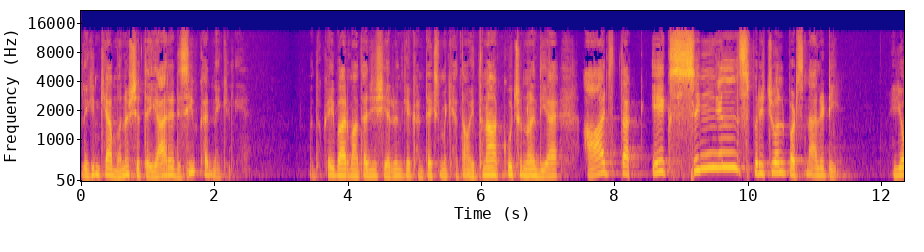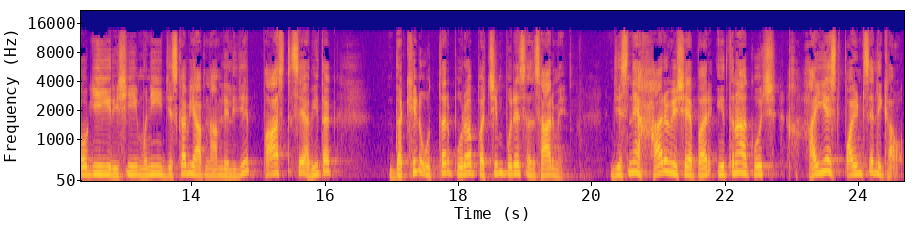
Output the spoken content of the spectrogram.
लेकिन क्या मनुष्य तैयार है रिसीव करने के लिए? मैं तो कई बार माता जी शेरविंद के कंटेक्स्ट में कहता हूँ, इतना कुछ उन्होंने दिया है। आज तक एक सिंगल स्पिरिचुअल पर्सनालिटी योगी, ऋषि, मुनि, जिसका भी आप नाम ले लीजिए पास्ट से अभी तक, दक्षिण, उत्तर पूर्व पश्चिम, पूरे संसार में, जिसने हर विषय पर इतना कुछ हाईएस्ट पॉइंट से लिखा हो।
